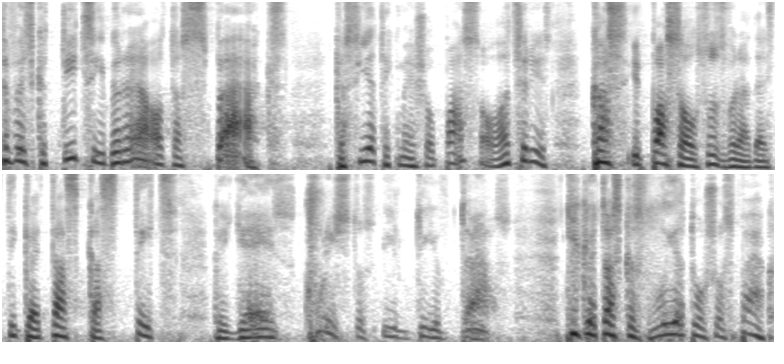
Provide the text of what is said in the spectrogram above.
Tāpēc, ka ticība ir reāli tas spēks, kas ietekmē šo pasauli. Atcerieties, kas ir pasaules uzvarētājs? Tikai tas, kas tic, ka Jēzus Kristus ir Dieva tēls. Tikai tas, kas lieto šo spēku.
